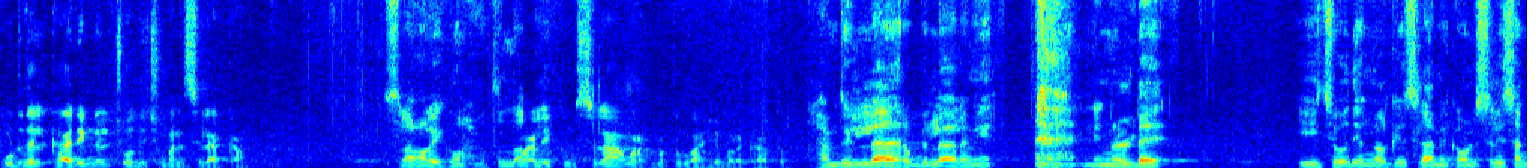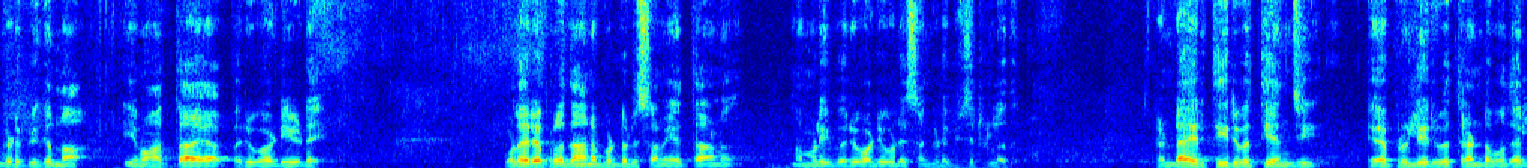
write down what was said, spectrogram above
കൂടുതൽ കാര്യങ്ങൾ ചോദിച്ചു മനസ്സിലാക്കാം. അസ്സാം വലൈക്കും വറഹമത്തുള്ള വലൈക്കും സ്ലാം വറഹമത്തല്ലാഹി വാബർക്കാത്തു അലഹമുല്ലാ റബുല്ലാലമീൻ നിങ്ങളുടെ ഈ ചോദ്യങ്ങൾക്ക് ഇസ്ലാമിക് കൗൺസിൽ സംഘടിപ്പിക്കുന്ന ഈ മഹത്തായ പരിപാടിയുടെ വളരെ പ്രധാനപ്പെട്ട ഒരു സമയത്താണ് നമ്മൾ ഈ പരിപാടി ഇവിടെ സംഘടിപ്പിച്ചിട്ടുള്ളത്. രണ്ടായിരത്തി ഇരുപത്തി അഞ്ച് ഏപ്രിൽ ഇരുപത്തിരണ്ട് മുതൽ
